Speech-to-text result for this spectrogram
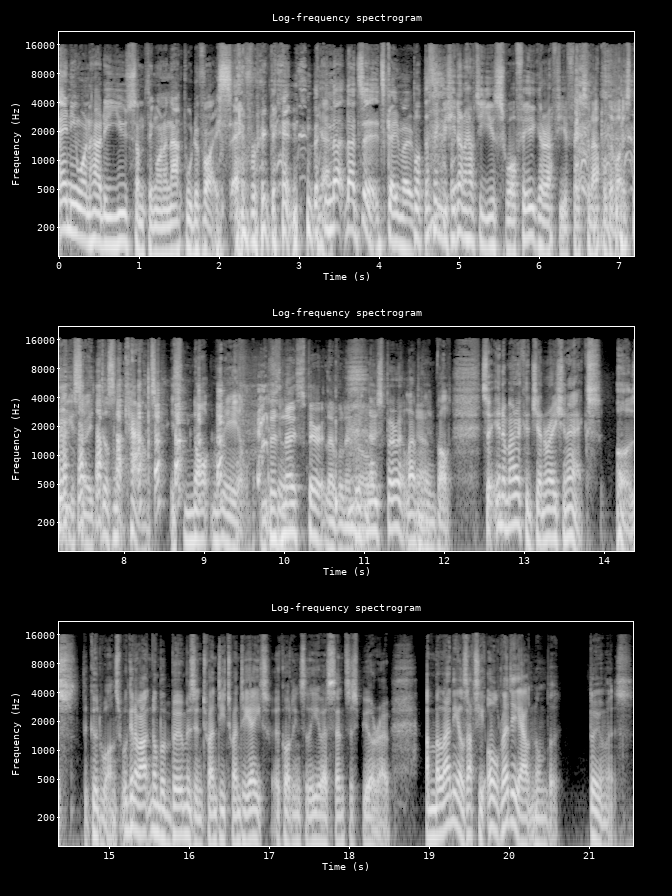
anyone how to use something on an Apple device ever again, then Yeah. that, that's it. It's game over. But the thing is, you don't have to use Swarfega after you fix an Apple device, do you? So it doesn't count. It's not real. There's no spirit level involved. There's no spirit level involved. So in America, Generation X, us, the good ones, we're going to outnumber boomers in 2028, according to the US Census Bureau. And millennials actually already outnumber boomers.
